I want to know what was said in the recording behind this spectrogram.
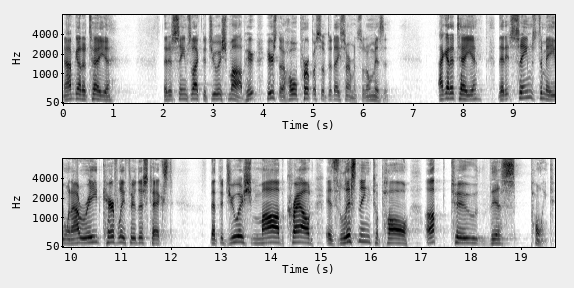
Now, I've got to tell you, that it seems like the Jewish mob. Here, here's the whole purpose of today's sermon, so don't miss it. I got to tell you that it seems to me when I read carefully through this text that the Jewish mob crowd is listening to Paul up to this point.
